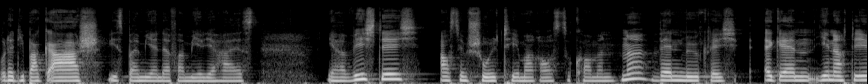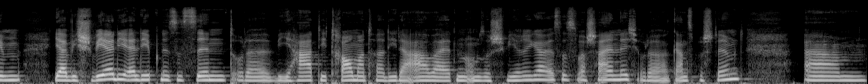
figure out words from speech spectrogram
oder die Bagage, wie es bei mir in der Familie heißt. Ja, wichtig, aus dem Schuldthema rauszukommen, ne? wenn möglich. Again, je nachdem, ja, wie schwer die Erlebnisse sind oder wie hart die Traumata, die da arbeiten, umso schwieriger ist es wahrscheinlich oder ganz bestimmt. Ähm,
